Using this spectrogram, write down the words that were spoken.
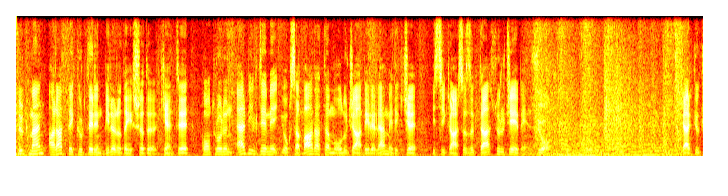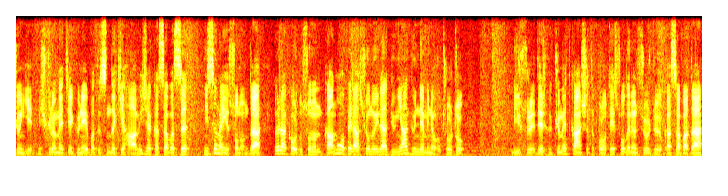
Türkmen, Arap ve Kürtlerin bir arada yaşadığı kentte kontrolün Erbil'de mi yoksa Bağdat'ta mı olacağı belirlenmedikçe istikrarsızlık da süreceğe benziyor. Kerkük'ün 70 kilometre güneybatısındaki Havice kasabası Nisan ayı sonunda Irak ordusunun kanlı operasyonuyla dünya gündemine oturdu. Bir süredir hükümet karşıtı protestoların sürdüğü kasabada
